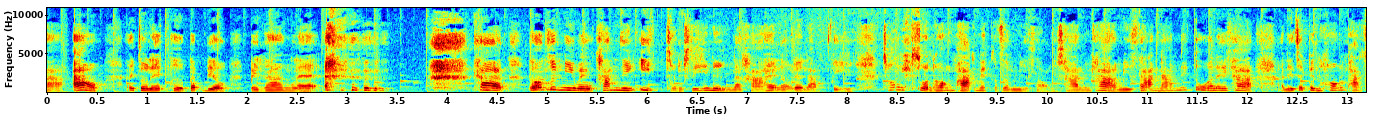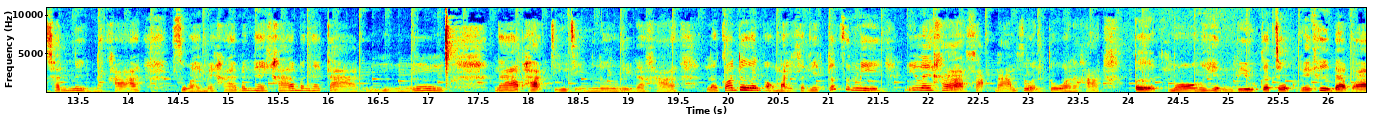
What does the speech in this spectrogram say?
ค่ะอ้าวไอตัวเล็กเผลอแป๊บเดียวไปนั่งแล้วフフフ。 ค่ะแล้วจะมีเวลคัมดิ้งอีกตรงที่หนึ่งนะคะ ให้เราได้รับฟรี ช่องส่วนห้องพักเนี่ยก็จะมี 2 ชั้นค่ะ มีสระน้ำในตัวเลยค่ะ อันนี้จะเป็นห้องพักชั้นหนึ่งนะคะ สวยไหมคะเป็นไงคะบรรยากาศหน่าพักจริงๆเลยนะคะ แล้วก็เดินออกมาอีกสักนิดก็จะมีนี่เลยค่ะสระน้ำส่วนตัวนะคะ เปิดมองเห็นวิวกระจกนี่คือแบบว่า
